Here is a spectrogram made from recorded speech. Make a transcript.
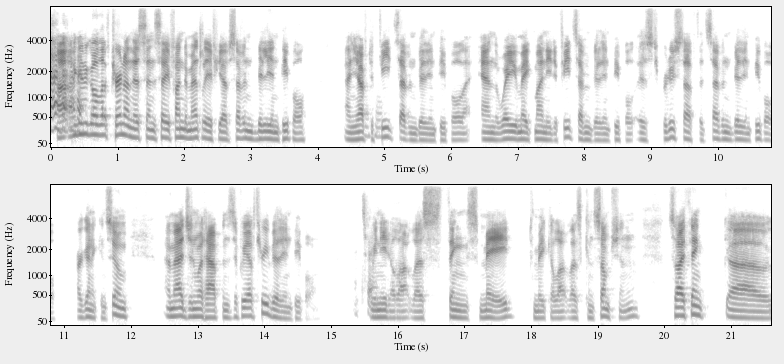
uh, I'm going to go left turn on this and say fundamentally, if you have 7 billion people and you have to Mhm. feed 7 billion people, and the way you make money to feed 7 billion people is to produce stuff that 7 billion people are going to consume, imagine what happens if we have 3 billion people. That's right. We need a lot less things made to make a lot less consumption. So I think uh,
